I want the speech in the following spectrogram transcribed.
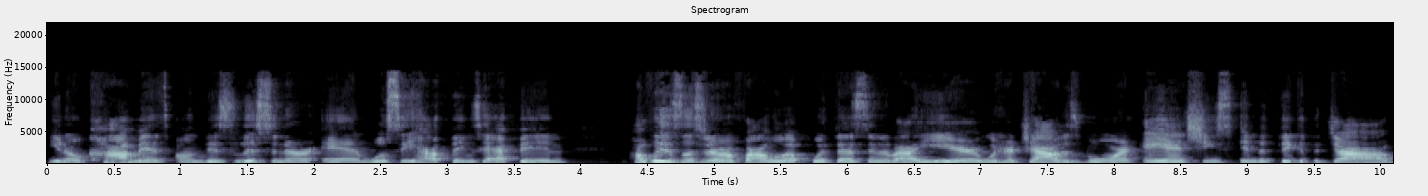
you know, comments on this listener, and we'll see how things happen. Hopefully, this listener will follow up with us in about a year when her child is born and she's in the thick of the job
